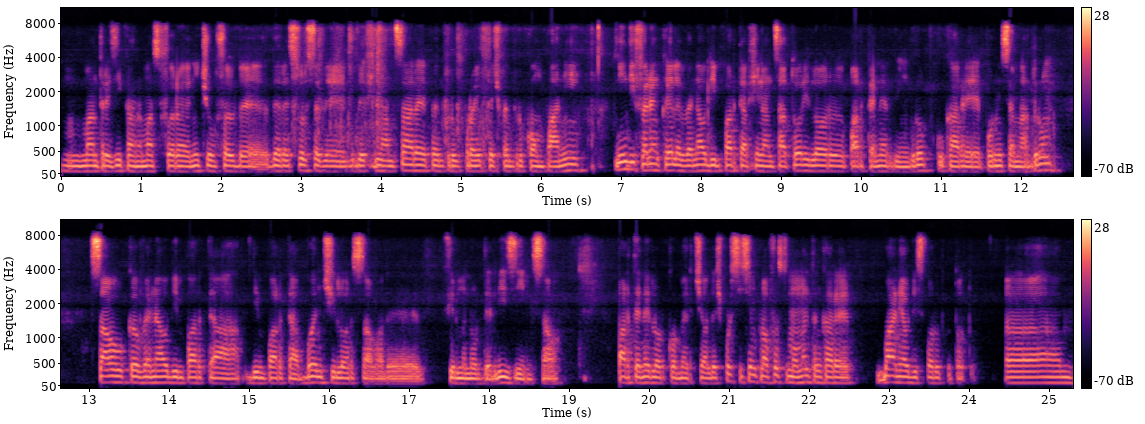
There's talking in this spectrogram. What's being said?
m-am trezit că am rămas fără niciun fel de, de resurse de, de finanțare pentru proiecte și pentru companii, indiferent că ele veneau din partea finanțatorilor, parteneri din grup cu care pornisem la drum, sau că veneau din partea, din partea băncilor sau ale firmelor de leasing sau partenerilor comerciali. Deci, pur și simplu, a fost un moment în care banii au dispărut cu totul. Uh,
